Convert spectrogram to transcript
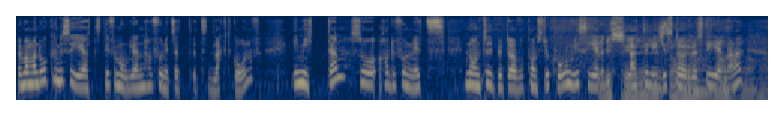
Men vad man då kunde se är att det förmodligen har funnits ett, ett lagt golv. I mitten så har det funnits någon typ av konstruktion. Vi ser, Vi ser att det ligger större ja, stenar. ja, ja,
